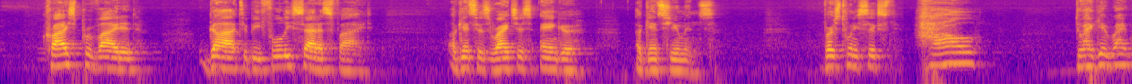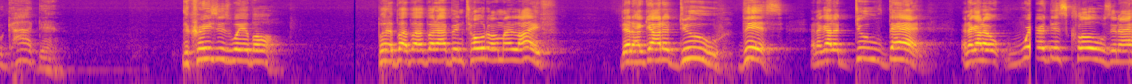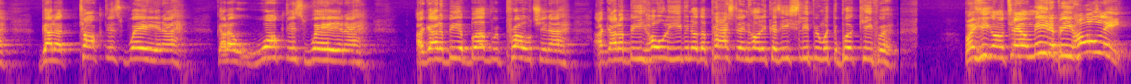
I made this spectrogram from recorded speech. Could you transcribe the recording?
Christ provided God to be fully satisfied against his righteous anger against humans. Verse 26 How do I get right with God then? The craziest way of all. But, but, but, but I've been told all my life that I gotta do this and I gotta do that and I gotta wear this clothes and I gotta talk this way and I gotta walk this way and I I got to be above reproach and I, I got to be holy, even though the pastor ain't holy because he's sleeping with the bookkeeper. But he to tell me to be holy.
